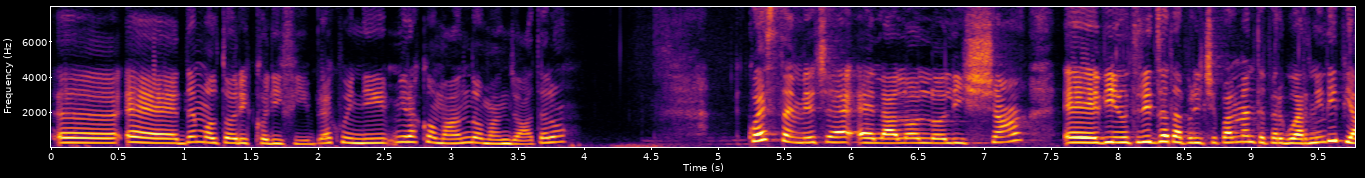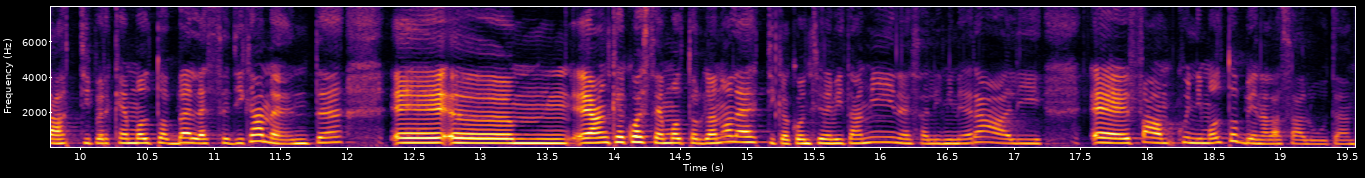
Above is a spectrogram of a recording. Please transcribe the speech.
eh, ed è molto ricco di fibre, quindi mi raccomando mangiatelo. Questa invece è la lollo liscia e viene utilizzata principalmente per guarnire i piatti perché è molto bella esteticamente e, ehm, e anche questa è molto organolettica, contiene vitamine, sali minerali e fa quindi molto bene alla salute.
